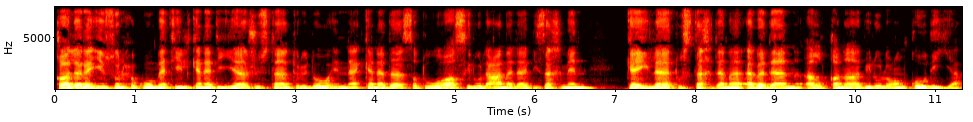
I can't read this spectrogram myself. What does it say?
قال رئيس الحكومة الكندية جوستن ترودو إن كندا ستواصل العمل بزخم كي لا تستخدم أبدا القنابل العنقودية.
